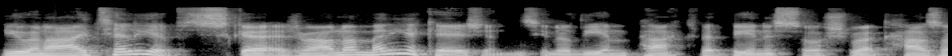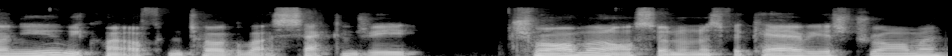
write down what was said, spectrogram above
you and I, Tilly, have skirted around on many occasions. You know, the impact that being a social work has on you. We quite often talk about secondary trauma, also known as vicarious trauma.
